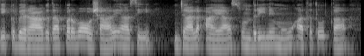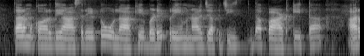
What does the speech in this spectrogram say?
ਇੱਕ ਬੈਰਾਗ ਦਾ ਪ੍ਰਭਾਵ ਛਾ ਰਿਹਾ ਸੀ। ਜਲ ਆਇਆ, ਸੁੰਦਰੀ ਨੇ ਮੂੰਹ ਹੱਥ ਧੋਤਾ। ਧਰਮ ਕੌਰ ਦੇ ਆਸਰੇ ਢੋ ਲਾ ਕੇ ਬੜੇ ਪ੍ਰੇਮ ਨਾਲ ਜਪਜੀ ਦਾ ਪਾਠ ਕੀਤਾ ਅਰ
